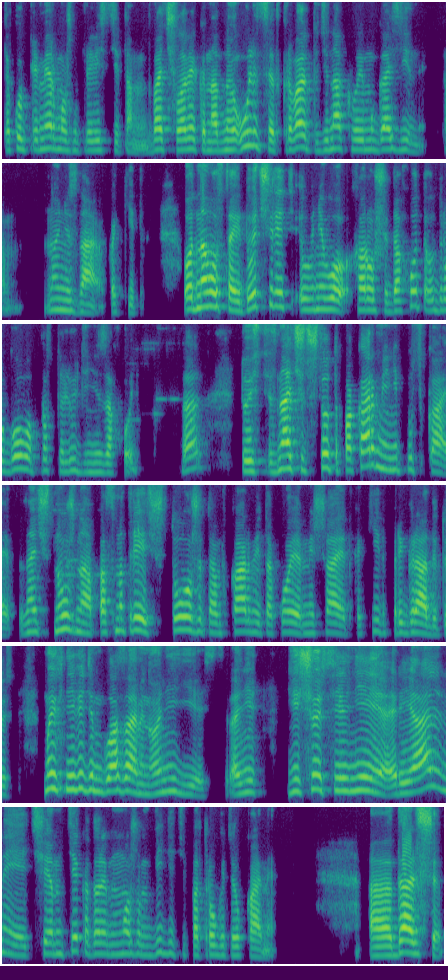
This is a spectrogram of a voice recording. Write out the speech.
такой пример можно привести. Там, два человека на одной улице открывают одинаковые магазины. Там, ну, не знаю, какие-то. У одного стоит очередь, у него хороший доход, а у другого просто люди не заходят. Да? То есть, значит, что-то по карме не пускает. Значит, нужно посмотреть, что же там в карме такое мешает, какие-то преграды. То есть мы их не видим глазами, но они есть. Они еще сильнее реальные, чем те, которые мы можем видеть и потрогать руками. А, дальше.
